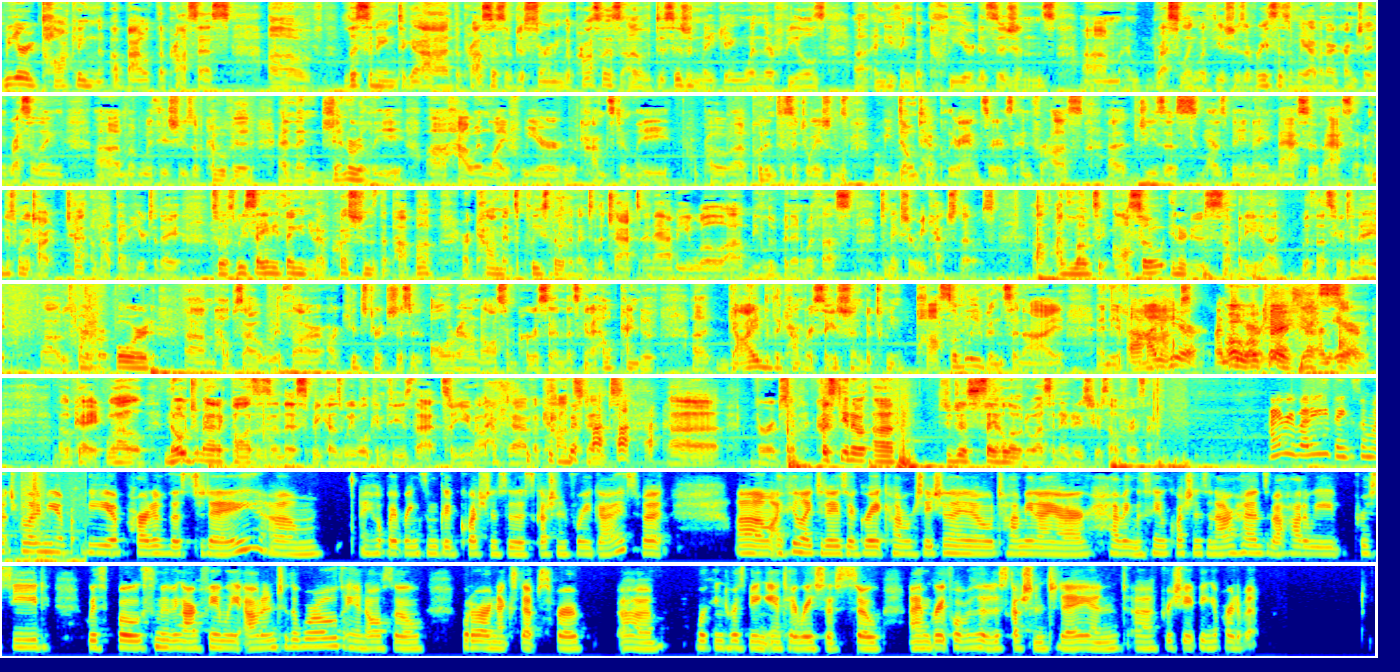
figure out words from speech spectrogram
We are talking about the process of listening to God, the process of discerning, the process of decision making when there feels uh, anything but clear decisions, um, and wrestling with the issues of racism we have in our country, wrestling um, with issues of COVID, and then generally uh, how in life we are we're constantly uh, put into situations where we don't have clear answers. And for us, uh, Jesus has been a massive asset, and we just want to talk chat about that here today. So as we say anything and you have questions that pop up or comments, please throw them into the chat, and Abby will uh, be looping in with us to make sure we catch those. Um, I'd love to also introduce somebody uh, with us here today uh, who's part of our board, um, helps out with our, our kids' church, just an all around awesome person that's going to help kind of uh, guide the conversation between possibly Vince and I, and if uh, not, I'm here. I'm oh, here. okay, yes, yes, I'm here. So, Okay, well, no dramatic pauses in this because we will confuse that. So you have to have a constant uh, verb. So, Christina, uh, should you just say hello to us and introduce yourself for a second? Hi, everybody. Thanks so much for letting me be a part of this today. Um, I hope I bring some good questions to the discussion for you guys. But um, I feel like today's a great conversation. I know Tommy and I are having the same questions in our heads about how do we proceed with both moving our family out into the world and also what are our next steps for uh, working towards being anti-racist. So I'm grateful for the discussion today and uh, appreciate being a part of it.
